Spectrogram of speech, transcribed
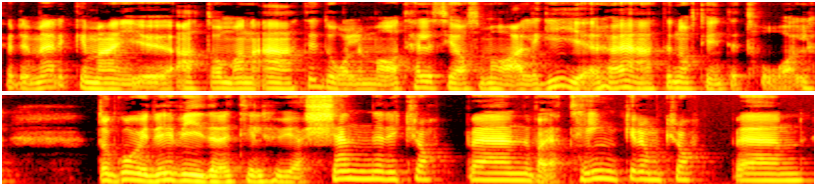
För det märker man ju att om man äter dålig mat, helst jag som har allergier, har jag ätit något jag inte tål då går ju det vidare till hur jag känner i kroppen, vad jag tänker om kroppen.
